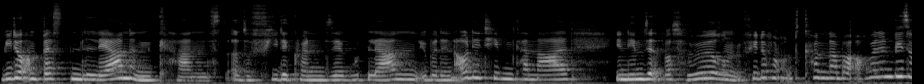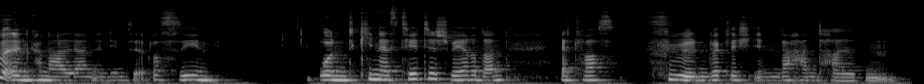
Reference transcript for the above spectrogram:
wie du am besten lernen kannst. Also viele können sehr gut lernen über den auditiven Kanal, indem sie etwas hören. Viele von uns können aber auch über den visuellen Kanal lernen, indem sie etwas sehen. Und kinästhetisch wäre dann etwas fühlen, wirklich in der Hand halten.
